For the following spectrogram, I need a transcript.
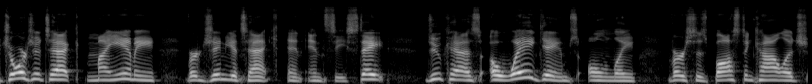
Georgia Tech, Miami, Virginia Tech, and NC State. Duke has away games only versus Boston College,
